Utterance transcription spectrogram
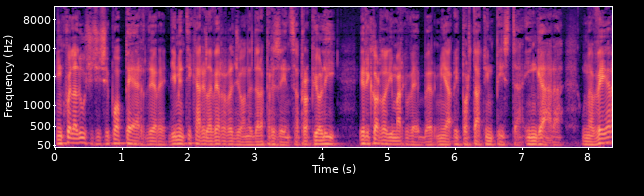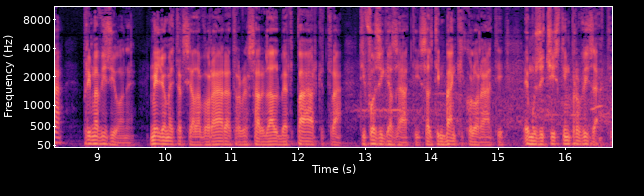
in quella luce ci si può perdere, dimenticare la vera ragione della presenza, proprio lì. Il ricordo di Mark Webber mi ha riportato in pista, in gara, una vera prima visione. Meglio mettersi a lavorare, attraversare l'Albert Park tra tifosi gasati, saltimbanchi colorati e musicisti improvvisati.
